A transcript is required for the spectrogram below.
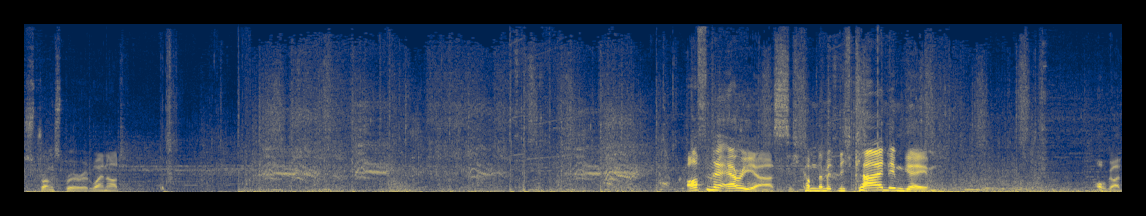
Strong Spirit, why not? Offene Areas. Ich komme damit nicht klar in dem Game. Oh Gott.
